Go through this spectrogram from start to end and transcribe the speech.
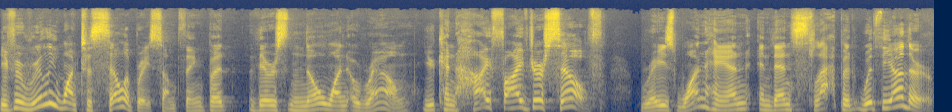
If you really want to celebrate something, but there's no one around, you can high five yourself. Raise one hand and then slap it with the other.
